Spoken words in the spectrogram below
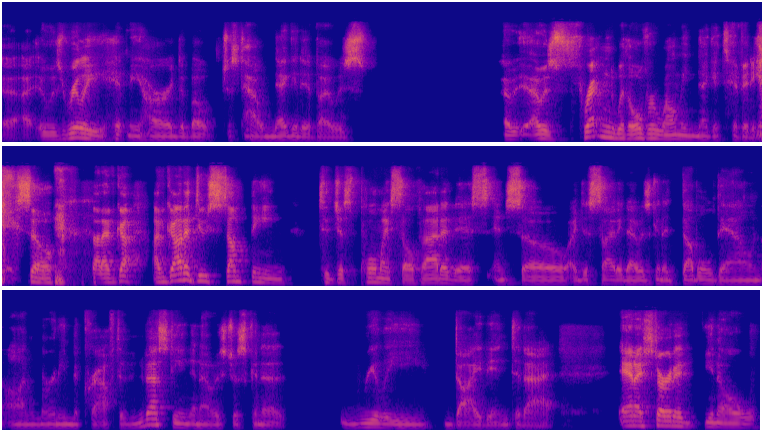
uh, it was really hit me hard about just how negative I was. I, I was threatened with overwhelming negativity. So that I've got, I've got to do something to just pull myself out of this. And so I decided I was going to double down on learning the craft of investing and I was just going to really dive into that. And I started, you know,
